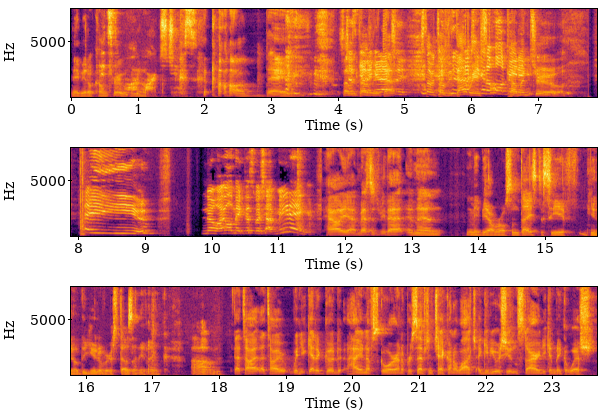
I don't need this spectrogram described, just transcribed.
Maybe it'll come true. More Who knows? orange juice. oh dang! Someone Just kidding, it that. actually- someone tells me that actually wish coming meaning. true. hey! No, I will make this wish have meaning! Hell yeah! Message me that, and then maybe I'll roll some dice to see if you know the universe does anything. Um, that's how. I, that's how. I, when you get a good high enough score on a perception check on a watch, I give you a shooting star, and you can make a wish.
